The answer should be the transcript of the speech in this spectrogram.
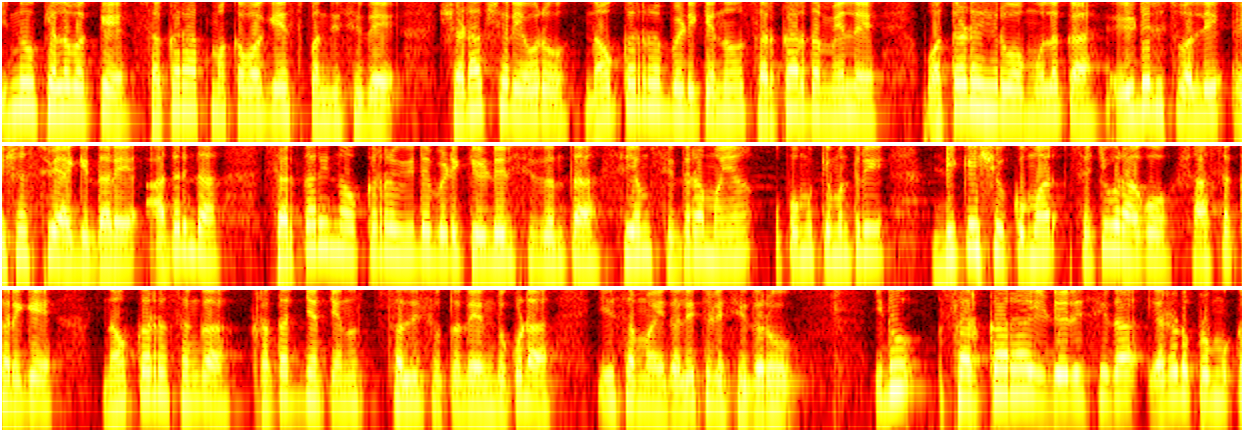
ಇನ್ನು ಕೆಲವಕ್ಕೆ ಸಕಾರಾತ್ಮಕವಾಗಿಯೇ ಸ್ಪಂದಿಸಿದೆ. ಷಡಾಕ್ಷರಿ ಅವರು ನೌಕರರ ಬೇಡಿಕೆಯನ್ನು ಸರ್ಕಾರದ ಮೇಲೆ ಒತ್ತಡ ಹೇರುವ ಮೂಲಕ ಈಡೇರಿಸುವಲ್ಲಿ ಯಶಸ್ವಿಯಾಗಿದ್ದಾರೆ. ಆದ್ದರಿಂದ ಸರ್ಕಾರಿ ನೌಕರರ ವಿವಿಧ ಬೇಡಿಕೆ ಈಡೇರಿಸಿದಂಥ ಸಿಎಂ ಸಿದ್ದರಾಮಯ್ಯ, ಉಪಮುಖ್ಯಮಂತ್ರಿ ಡಿ ಕೆ ಶಿವಕುಮಾರ್, ಸಚಿವರು ಹಾಗೂ ಶಾಸಕರಿಗೆ ನೌಕರರ ಸಂಘ ಕೃತಜ್ಞತೆಯನ್ನು ಸಲ್ಲಿಸುತ್ತದೆ ಎಂದು ಕೂಡ ಈ ಸಮಯದಲ್ಲಿ ತಿಳಿಸಿದರು. ಇದು ಸರ್ಕಾರ ಈಡೇರಿಸಿದ ಎರಡು ಪ್ರಮುಖ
